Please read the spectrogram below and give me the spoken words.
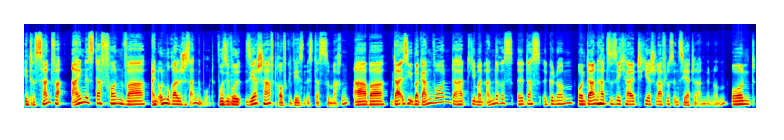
Interessant war, eines davon war ein unmoralisches Angebot, wo okay. sie wohl sehr scharf drauf gewesen ist, das zu machen. Aber da ist sie übergangen worden, da hat jemand anderes äh, das äh, genommen. Und dann hat sie sich halt hier schlaflos in Seattle angenommen und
